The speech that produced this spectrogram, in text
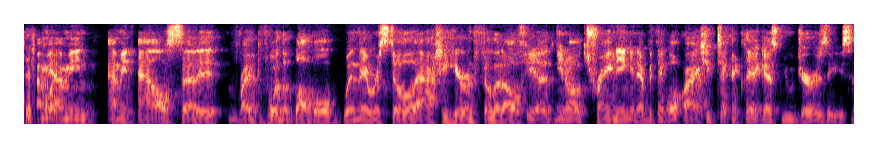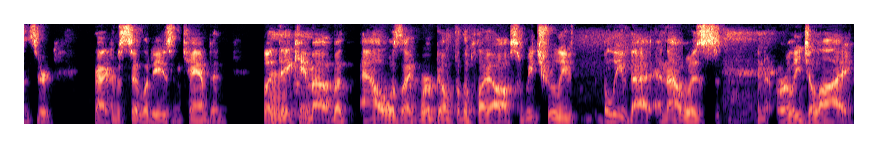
This I mean, I mean, I mean, Al said it right before the bubble when they were still actually here in Philadelphia, you know, training and everything. Well, actually, technically, I guess New Jersey, since their practice facilities in Camden. But mm. they came out, but Al was like, "We're built for the playoffs. We truly believe that." And that was in early July,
